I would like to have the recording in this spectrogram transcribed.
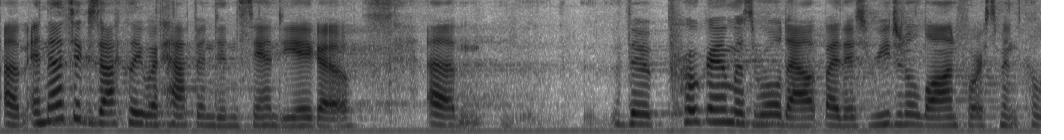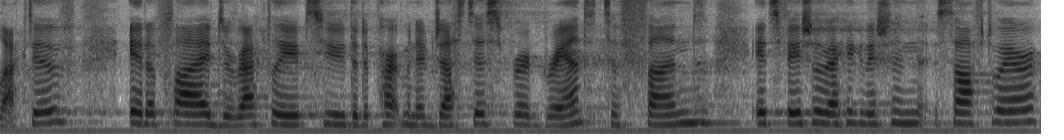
Um, and that's exactly what happened in San Diego. Um, the program was rolled out by this regional law enforcement collective. It applied directly to the Department of Justice for a grant to fund its facial recognition software.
